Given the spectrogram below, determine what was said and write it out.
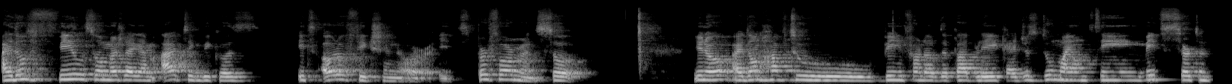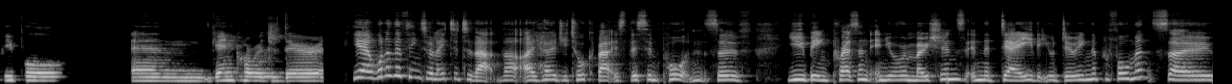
I don't feel so much like I'm acting because it's out of fiction or it's performance. So, you know, I don't have to be in front of the public. I just do my own thing, meet certain people and gain courage there. Yeah, one of the things related to that that I heard you talk about is this importance of you being present in your emotions in the day that you're doing the performance. So,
